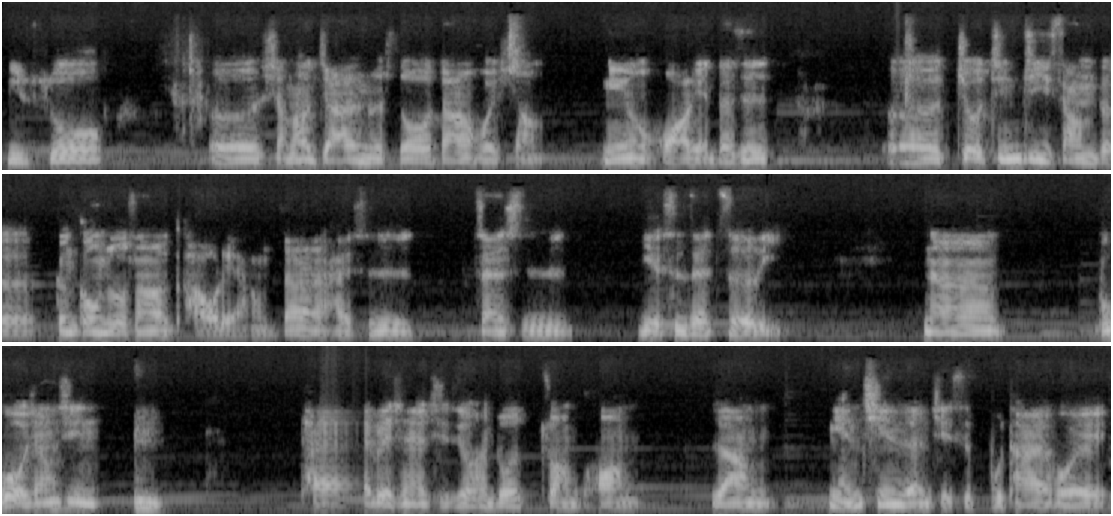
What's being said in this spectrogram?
你说，呃，想到家人的时候，当然会想念花莲，但是，呃，就经济上的跟工作上的考量，当然还是暂时也是在这里。那不过我相信，台北现在其实有很多状况，让年轻人其实不太会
